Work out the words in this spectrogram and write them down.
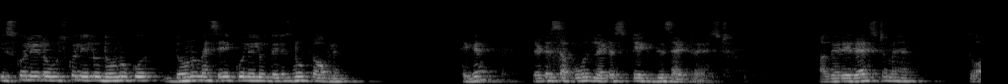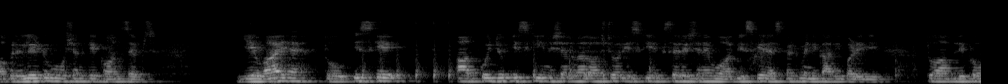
इसको ले लो, उसको ले लो, दोनों को, दोनों में से एक को ले लो देर इज़ नो प्रॉब्लम ठीक है? Let us suppose let us take this at rest अगर ये रेस्ट में है तो अब रिलेटिव मोशन के कॉन्सेप्ट्स ये y है तो इसके आपको जो इसकी इनिशियल वेलोसिटी और इसकी एक्सेलरेशन है, वो आप इसके रेस्पेक्ट में निकालनी पड़ेगी। तो आप लिखो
